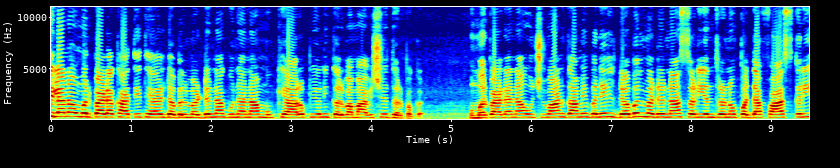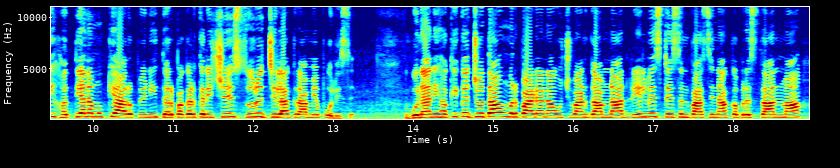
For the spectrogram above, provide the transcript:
જિલ્લાના ઉમરપાડા ખાતે થયેલ ડબલ મર્ડરના ગુનાના મુખ્ય આરોપીઓની કરવામાં આવી છે ધરપકડ. ઉમરપાડાના ઉચવાણ ગામે બનેલ ડબલ મર્ડરના ષડયંત્રનો પર્દાફાશ કરી હત્યાના મુખ્ય આરોપીઓની ધરપકડ કરી છે સુરત જિલ્લા ગ્રામ્ય પોલીસે. ગુનાની હકીકત જોતા ઉમરપાડાના ઉચવાણ ગામના રેલવે સ્ટેશન પાસેના કબ્રસ્તાનમાં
